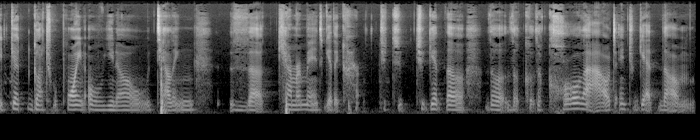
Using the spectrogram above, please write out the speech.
it get got to a point of you know telling the cameraman to get the to, to, to get the, the the the call out and to get the um,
